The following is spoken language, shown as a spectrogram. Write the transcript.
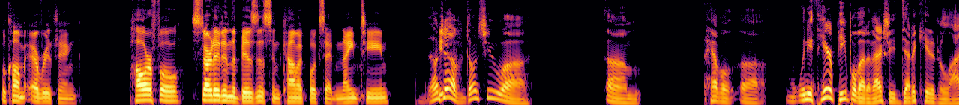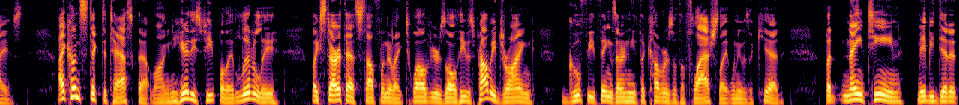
We'll call him everything. Powerful. Started in the business in comic books at 19. Don't He- you have? Don't you uh, um, have a uh, when you hear people that have actually dedicated their lives? I couldn't stick to task that long, and you hear these people. They literally like start that stuff when they're like 12 years old. He was probably drawing goofy things underneath the covers with a flashlight when he was a kid, but 19 maybe did it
